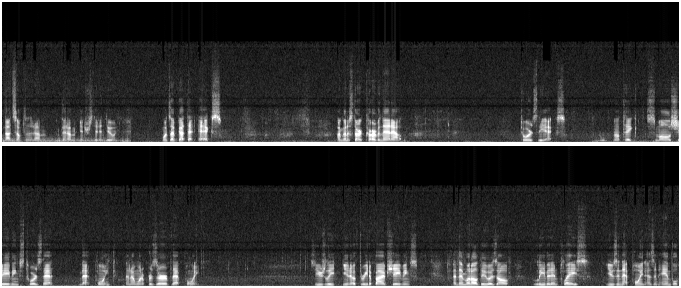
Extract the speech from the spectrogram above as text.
not something that I'm that I'm interested in doing. Once I've got that X, I'm going to start carving that out towards the X. I'll take small shavings towards that that point and I want to preserve that point. So usually, you know, three to five shavings. And then what I'll do is I'll leave it in place using that point as an anvil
